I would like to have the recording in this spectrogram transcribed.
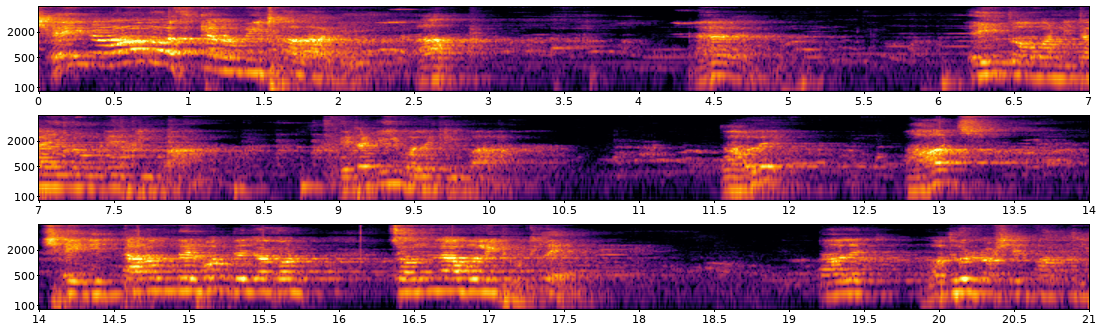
সেই নাম আজ কেন মিঠা লাগে? হ্যাঁ এই তো আমার নিতাই গৌরের কৃপা। এটাকেই বলে কৃপা। তাহলে আজ সেই নিত্যানন্দের মধ্যে যখন চন্দ্রাবলী ঢুকলে, তাহলে মধুর রসের পাত্রী।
